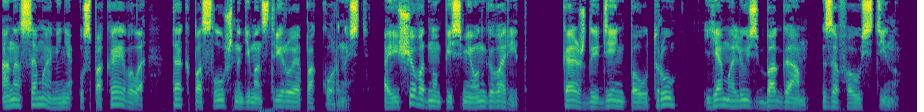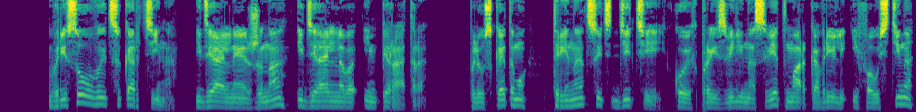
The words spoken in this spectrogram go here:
она сама меня успокаивала, так послушно демонстрируя покорность. А еще в одном письме он говорит, «Каждый день по утру я молюсь богам за Фаустину». Вырисовывается картина «Идеальная жена идеального императора». Плюс к этому 13 детей, коих произвели на свет Марк Аврелий и Фаустина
